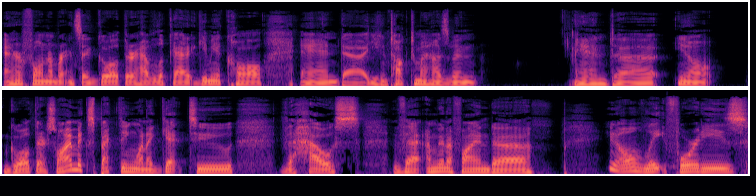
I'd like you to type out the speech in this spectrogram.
and her phone number and said, go out there, have a look at it, give me a call, and uh, you can talk to my husband and, uh, you know, go out there. So I'm expecting when I get to the house that I'm going to find, uh, you know, late 40s,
